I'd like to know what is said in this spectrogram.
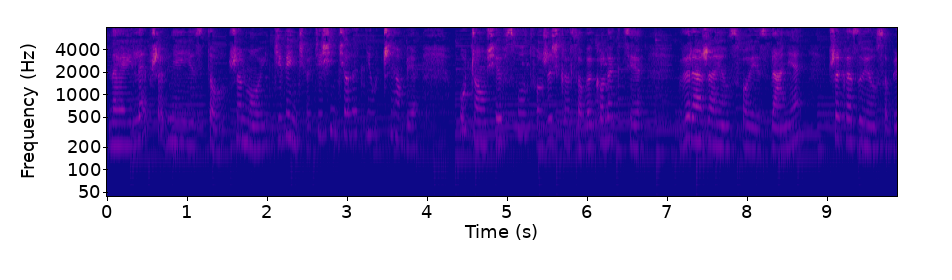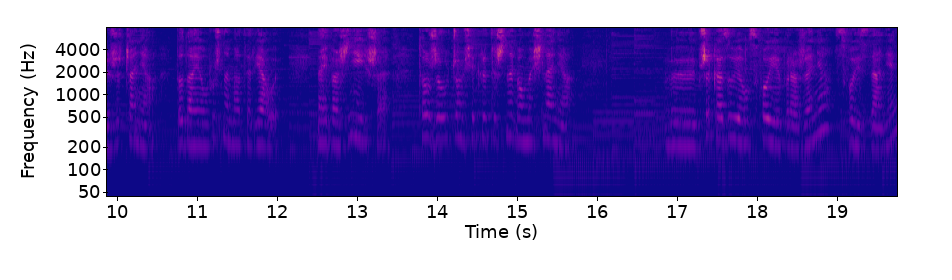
Najlepsze w niej jest to, że moi 9-10-letni uczniowie uczą się współtworzyć klasowe kolekcje, wyrażają swoje zdanie, przekazują sobie życzenia, dodają różne materiały. Najważniejsze to, że uczą się krytycznego myślenia, przekazują swoje wrażenia, swoje zdanie,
